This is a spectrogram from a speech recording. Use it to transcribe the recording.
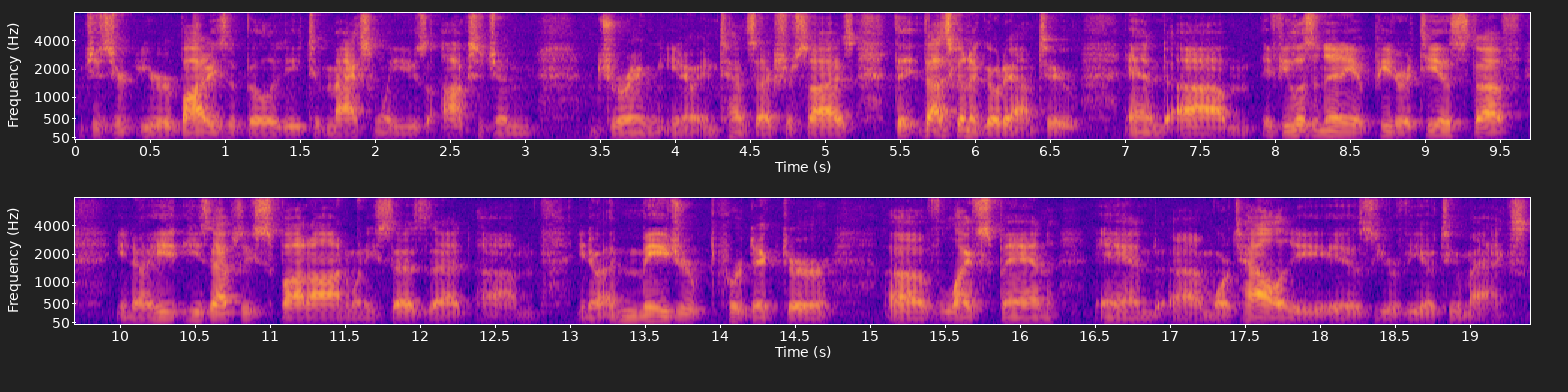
which is your, your body's ability to maximally use oxygen during, you know, intense exercise, th that's going to go down too. And um, if you listen to any of Peter Attia's stuff, you know, he, he's absolutely spot on when he says that, um, you know, a major predictor of lifespan and uh, mortality is your VO2 max.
